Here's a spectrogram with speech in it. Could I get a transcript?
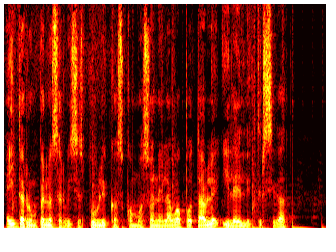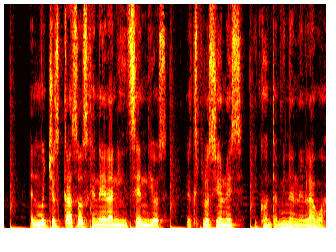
e interrumpen los servicios públicos como son el agua potable y la electricidad. En muchos casos generan incendios, explosiones y contaminan el agua.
